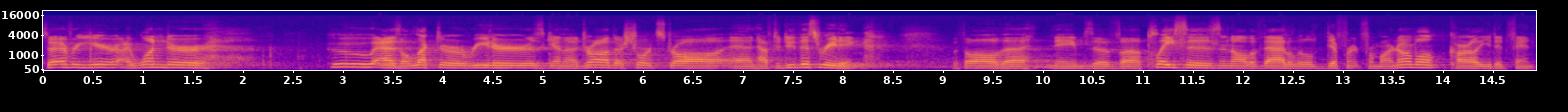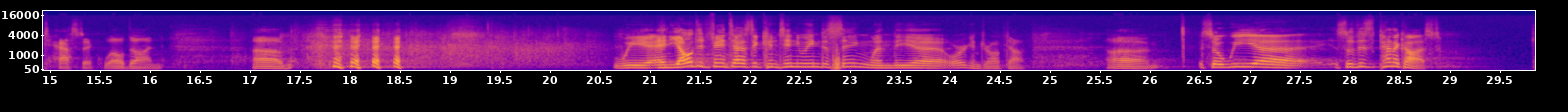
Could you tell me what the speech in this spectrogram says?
So every year I wonder who, as a lector or reader, is going to draw the short straw and have to do this reading with all the names of uh, places and all of that, a little different from our normal. Carl, you did fantastic. Well done. Um, we, and y'all did fantastic continuing to sing when the uh, organ dropped out. Um, so we, uh, so this is Pentecost.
